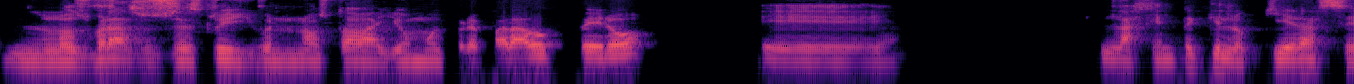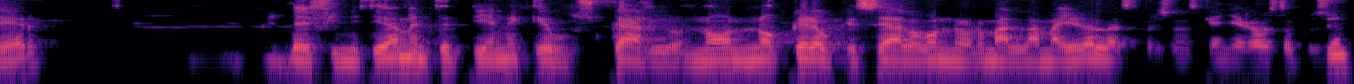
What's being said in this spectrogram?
los brazos esto y bueno, no estaba yo muy preparado, pero eh, la gente que lo quiera hacer definitivamente tiene que buscarlo. No, no creo que sea algo normal. La mayoría de las personas que han llegado a esta posición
